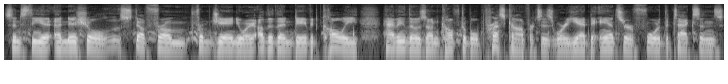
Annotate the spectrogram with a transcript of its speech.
since the initial stuff from from January, other than David Culley having those uncomfortable press conferences where he had to answer for the Texans,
